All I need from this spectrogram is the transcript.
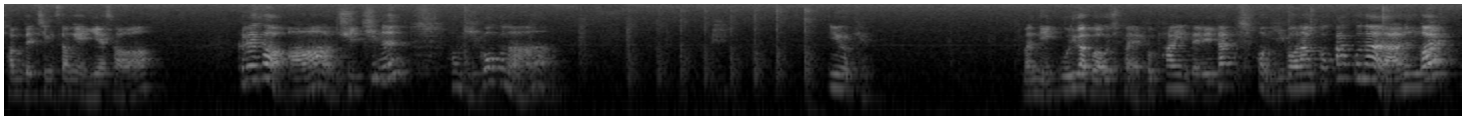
점 대칭성에 의해서 그래서 아 GT는 어, 이거구나 이렇게 맞니? 우리가 구하고 싶은 F 파인데 일단 어 이거랑 똑같구나라는 걸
